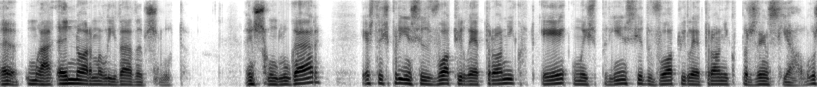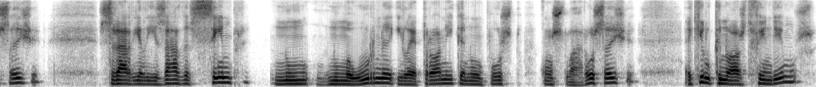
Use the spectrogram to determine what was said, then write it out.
eh, uma anormalidade absoluta. Em segundo lugar, esta experiência de voto eletrónico é uma experiência de voto eletrónico presencial, ou seja, será realizada sempre num, numa urna eletrónica num posto consular. Ou seja, aquilo que nós defendemos,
